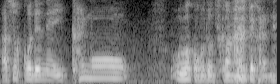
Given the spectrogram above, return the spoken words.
あそこでね一回も動くほど使わなかったからね。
